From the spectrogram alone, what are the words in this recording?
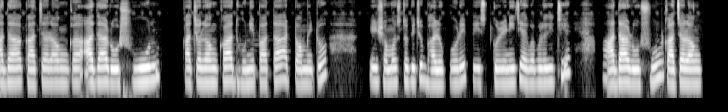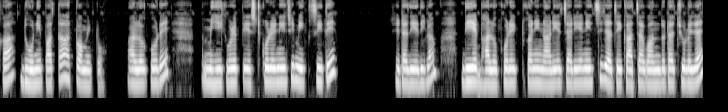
আদা, কাঁচা লঙ্কা, আদা, রসুন, কাঁচা লঙ্কা, ধনে পাতা আর টমেটো। এই সমস্ত কিছু ভালো করে পেস্ট করে নিয়েছি। একবার বলে দিচ্ছি, আদা, রসুন, কাঁচা লঙ্কা, ধনে পাতা আর টমেটো। ভালো করে মিহি করে পেস্ট করে নিয়েছি মিক্সিতে। সেটা দিয়ে দিলাম। দিয়ে ভালো করে একটুখানি নাড়িয়ে চাড়িয়ে নিচ্ছি যাতে কাঁচা গন্ধটা চলে যায়।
